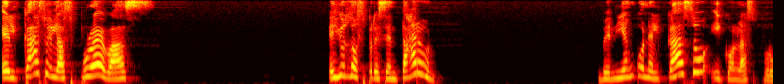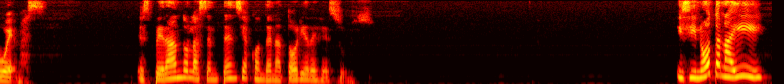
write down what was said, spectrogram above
el caso y las pruebas, ellos los presentaron. Venían con el caso y con las pruebas, esperando la sentencia condenatoria de Jesús. Y si notan ahí,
